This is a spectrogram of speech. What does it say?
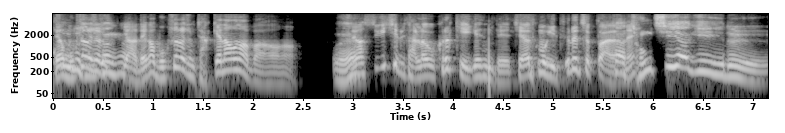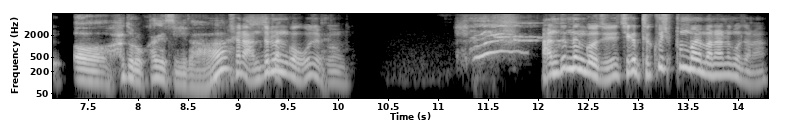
내가 목소리 좀. 야, 내가 목소리가 좀 작게 나오나 봐. 왜? 내가 스위치를 달라고 그렇게 얘기했는데, 제아도목이 들은 척도 안 자, 하네? 정치 이야기를 어, 하도록 하겠습니다. 쟤는 안 듣는 거고 지금 안 듣는 거지 지금 듣고 싶은 말만 하는 거잖아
